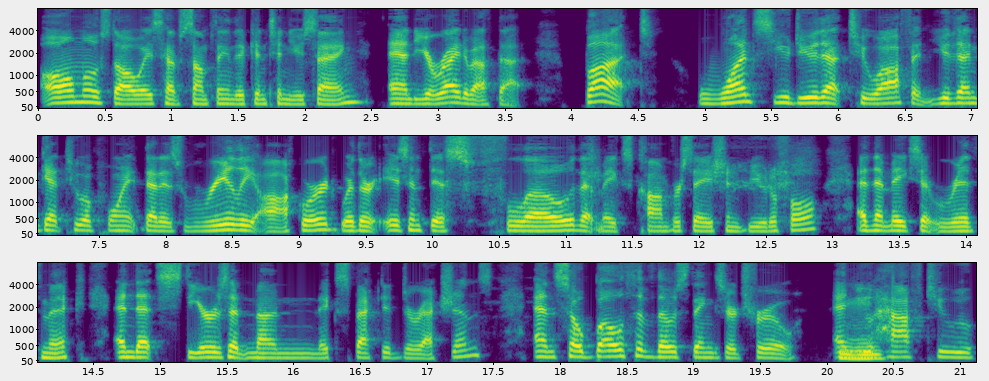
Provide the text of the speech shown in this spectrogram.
almost always have something to continue saying. And you're right about that. But once you do that too often, you then get to a point that is really awkward where there isn't this flow that makes conversation beautiful and that makes it rhythmic and that steers it in unexpected directions. And so both of those things are true. And mm-hmm. you have to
